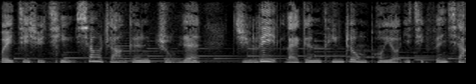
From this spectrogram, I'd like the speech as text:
会继续请校长跟主任举例来跟听众朋友一起分享。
